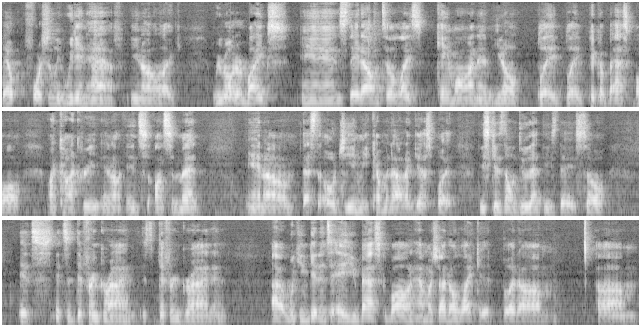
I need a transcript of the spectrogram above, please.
that fortunately we didn't have. You know, like we rode our bikes and stayed out until lights came on, and you know played played pickup basketball on concrete and on, and on cement. And um, that's the OG in me coming out, I guess. But these kids don't do that these days, so it's it's a different grind. It's a different grind, and I, we can get into AU basketball and how much I don't like it, but um, um,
